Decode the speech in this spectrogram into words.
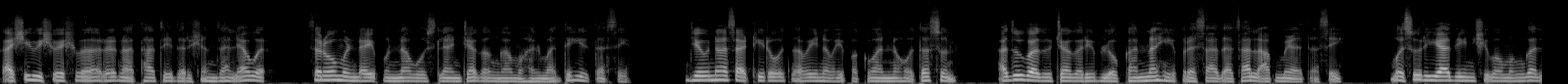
काशी विश्वेश्वरनाथाचे दर्शन झाल्यावर सर्व मंडळी पुन्हा भोसल्यांच्या गंगा महालमध्ये येत असे. जेवणासाठी रोज नवे नवे पक्वान्न होत असून आजूबाजूच्या गरीब लोकांनाही प्रसादाचा लाभ मिळत असे. मसूर या दिन शिवमंगल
